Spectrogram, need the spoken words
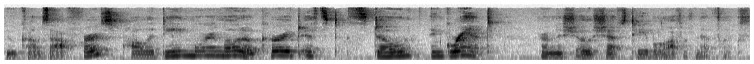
who comes out first, Paula Deen, Morimoto, Curtis Stone, and Grant from the show Chef's Table off of Netflix.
